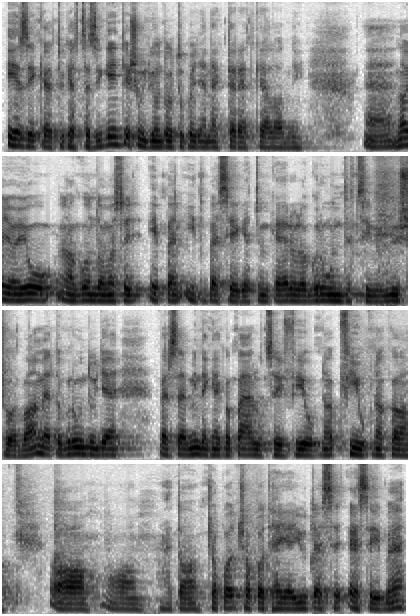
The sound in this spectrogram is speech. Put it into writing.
érzékeltük ezt az igényt, és úgy gondoltuk, hogy ennek teret kell adni. Nagyon jó gondolom azt, hogy éppen itt beszélgetünk erről a Grund című műsorban, mert a Grund ugye persze mindenkinek a pál utcai fiúknak, fiúknak a, a, a, hát a csapat, csapat helye jut eszébe,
